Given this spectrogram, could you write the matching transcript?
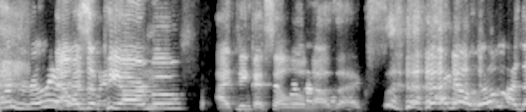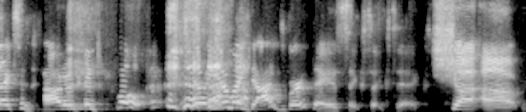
was really that was a PR move. I think I saw Lil Nas X. I know Lil Nas X is out of control. No, you know my dad's birthday is six six six. Shut up.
